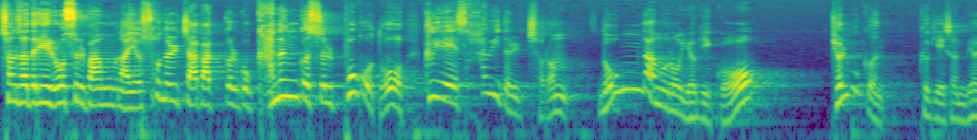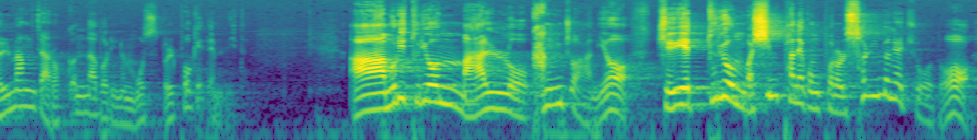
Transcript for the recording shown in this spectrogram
천사들이 롯을 방문하여 손을 잡아 끌고 가는 것을 보고도 그의 사위들처럼 농담으로 여기고 결국은 거기에서 멸망자로 끝나버리는 모습을 보게 됩니다. 아무리 두려운 말로 강조하며 죄의 두려움과 심판의 공포를 설명해 주어도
